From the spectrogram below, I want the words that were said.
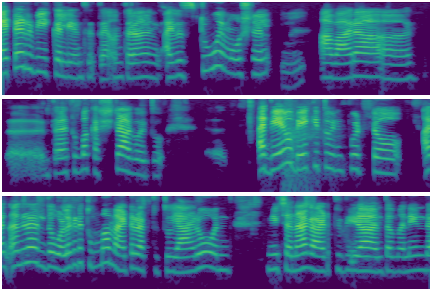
ಲೆಟರ್ ವೀಕಲ್ಲಿ ಅನ್ಸುತ್ತೆ ಒಂಥರ ಐ ವಾಸ್ ಟೂ ಎಮೋಷನಲ್. ಆ ವಾರ ಒಂಥರ ತುಂಬ ಕಷ್ಟ ಆಗೋಯ್ತು. ಅದೇನೋ ಬೇಕಿತ್ತು ಇನ್ಪುಟ್ ಅಂದರೆ ಅದು ಒಳಗಡೆ ತುಂಬ ಮ್ಯಾಟರ್ ಆಗ್ತಿತ್ತು. ಯಾರೋ ಒಂದು ನೀವು ಚೆನ್ನಾಗಿ ಆಡ್ತಿದ್ದೀರಾ ಅಂತ ಮನೆಯಿಂದ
